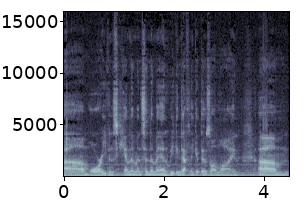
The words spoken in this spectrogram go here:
um, or even scan them and send them in, we can definitely get those online. Um,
